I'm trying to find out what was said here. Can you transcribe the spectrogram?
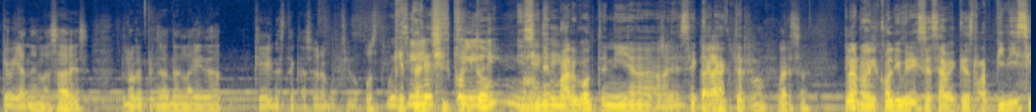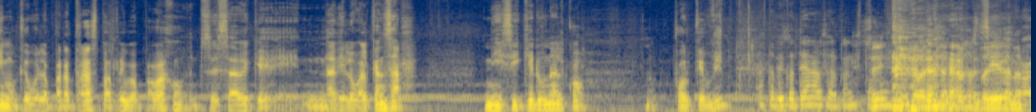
que veían en las aves, lo representan en la idea que en este caso era Huitzilopochtli. Que tan chiquito y sin embargo tenía ese carácter, ¿no? Fuerza. Claro, el colibrí se sabe que es rapidísimo, que vuela para atrás, para arriba, para abajo, entonces sabe que nadie lo va a alcanzar, ni siquiera un halcón. Porque hasta picotean a los halcones Sí, a veces hasta llegan a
